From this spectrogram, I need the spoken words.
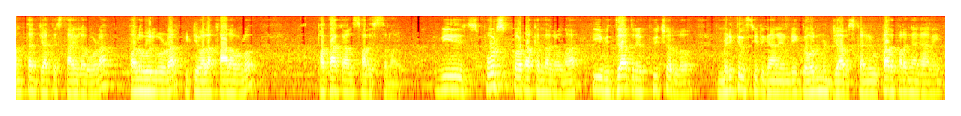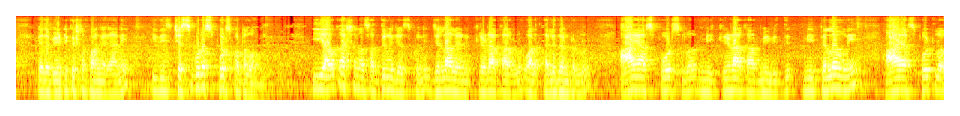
అంతర్జాతీయ స్థాయిలో కూడా పలువురు కూడా ఇటీవల కాలంలో పతాకాలు సాధిస్తున్నారు. ఈ స్పోర్ట్స్ కోటా కింద కన్నా ఈ విద్యార్థుల ఫ్యూచర్లో మెడికల్ సీట్ కానివ్వండి గవర్నమెంట్ జాబ్స్ కానీ ఉపాధి పరంగా కానీ లేదా ఎడ్యుకేషన్ పరంగా కానీ ఇది చెస్ కూడా స్పోర్ట్స్ కోటాలో ఉంది. ఈ అవకాశాలను సద్వినియోగం చేసుకొని జిల్లాలోని క్రీడాకారులు వాళ్ళ తల్లిదండ్రులు ఆయా స్పోర్ట్స్లో మీ క్రీడాకారు మీ విద్య మీ పిల్లల్ని ఆయా స్పోర్ట్లో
